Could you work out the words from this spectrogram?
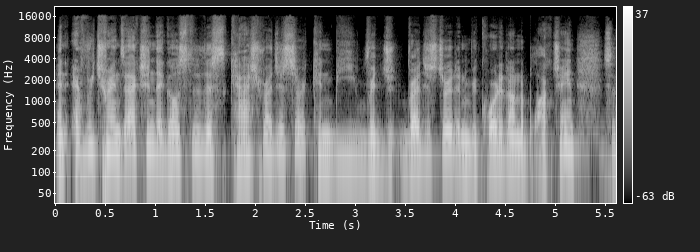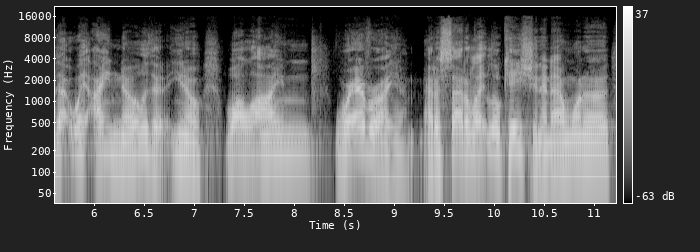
and every transaction that goes through this cash register can be reg- registered and recorded on the blockchain, so that way I know that you know while I'm wherever I am at a satellite location and I want to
